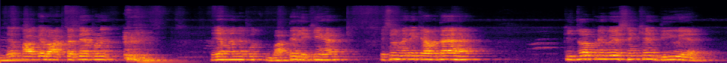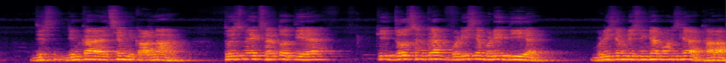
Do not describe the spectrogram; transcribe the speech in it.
देखो आगे बात करते हैं अपने। ये मैंने कुछ बातें लिखी हैं। इसमें मैंने क्या बताया है कि जो अपने को ये संख्या दी हुई है, जिस, जिनका एल्शियम निकालना है तो इसमें एक शर्त होती है कि जो संख्या बड़ी से बड़ी दी है, बड़ी से बड़ी संख्या कौन सी है? अठारह।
